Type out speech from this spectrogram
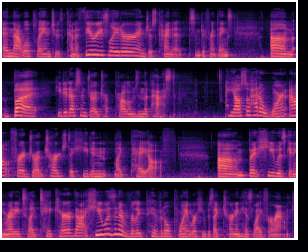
and that will play into kind of theories later and just kind of some different things. Um, but he did have some drug tr- problems in the past. He also had a warrant out for a drug charge that he didn't like pay off. Um, but he was getting ready to like take care of that. He was in a really pivotal point where he was like turning his life around.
